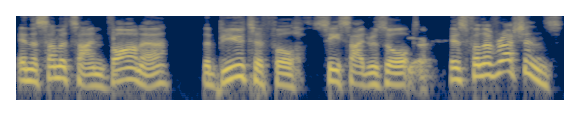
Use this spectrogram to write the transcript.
in the summertime, Varna, the beautiful seaside resort, Yeah. is full of Russians.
